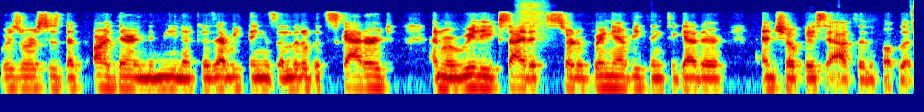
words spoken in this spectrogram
resources that are there in the MENA because everything is a little bit scattered and we're really excited to sort of bring everything together and showcase it out to the public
